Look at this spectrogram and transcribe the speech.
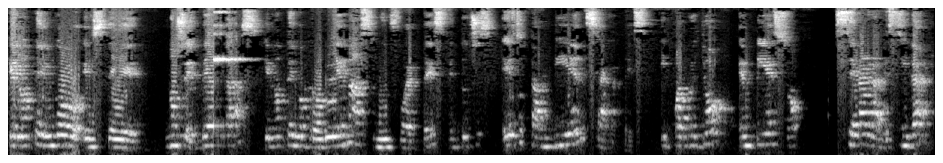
que no tengo, este, no sé, deudas, que no tengo problemas muy fuertes, entonces eso también se agradece. Y cuando yo empiezo a ser agradecida,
